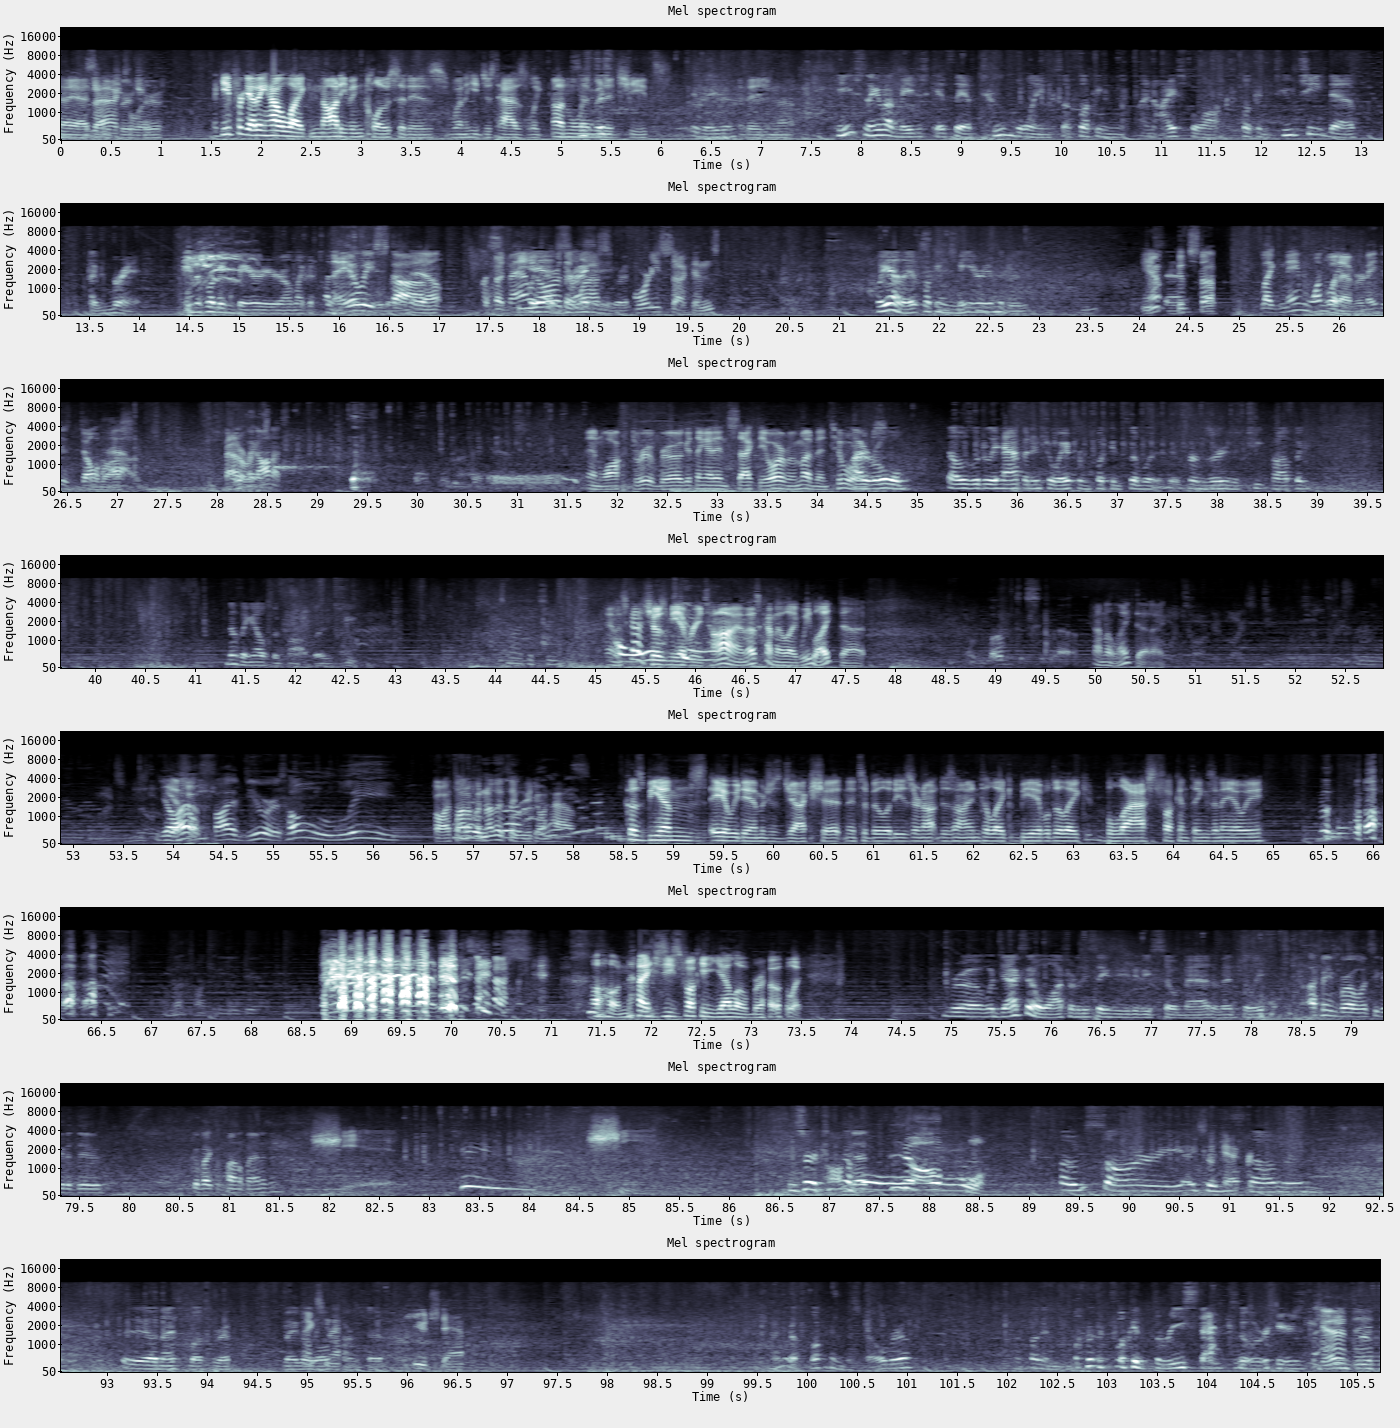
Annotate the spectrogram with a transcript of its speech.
Yeah, yeah, true, Exactly. true, true. I keep forgetting how like not even close it is when he just has like unlimited cheats. Evasion. Evasion that. Can you just think about Mage's kits? They have two blinks, a fucking an ice block, fucking two cheat death, like Brett, and a fucking barrier on like a An AoE stop. Yeah. A A spam yeah, DR guard that exactly. lasts 40 seconds. cooldown. Oh yeah, they have fucking mirror images. Yeah, Sad. good stuff. Like name one Whatever. thing mages don't Lost. have. Battle like Res. honest. And walk through, bro. Good thing I didn't stack the orb. It might have been two orbs. I rolled. That was literally half an inch away from fucking someone from Zerg's cheat popping. Nothing else would pop, but it's cheat. Target you. Man, this guy shows me oh, every time. That's kind of like we like that. I'd love to see that. Kind of like that. Actually. Yo, Yeah, I so- have five viewers. Holy. Oh, I thought of another thing we don't have. Because BM's AoE damage is jack shit, and its abilities are not designed to like be able to like blast fucking things in. AoE. I'm not talking to you, dude. oh, nice. He's fucking yellow, bro. Like, Bro, when Jack's gonna watch one of these things, he's gonna be so mad eventually. I mean, bro, what's he gonna do? Go back to Final Fantasy? shit. Shit. Zerg, Oh, I'm no! No! I'm sorry, I couldn't okay. stop him. Yeah, nice bust, bro. Mega Thanks, man. arm. Huge damn. I'm gonna fucking dispel, bro. I'm fucking, fucking three stacks over here. Good, dude.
